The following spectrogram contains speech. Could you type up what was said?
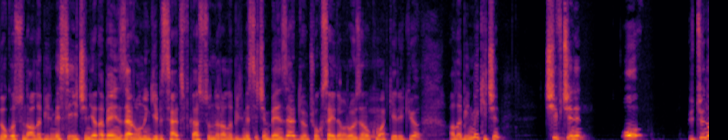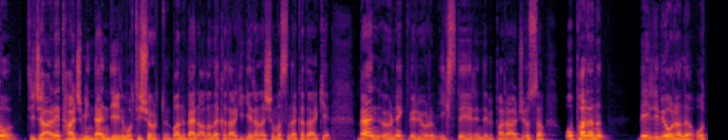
logosunu alabilmesi için ya da benzer onun gibi sertifikasyonları alabilmesi için benzer diyorum çok sayıda var. O yüzden okumak gerekiyor. Alabilmek için çiftçinin o bütün o ticaret hacminden diyelim o tişörtün bana ben alana kadar ki gelen aşamasına kadar ki ben örnek veriyorum X değerinde bir para harcıyorsam o paranın belli bir oranı o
